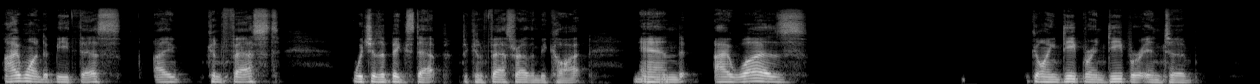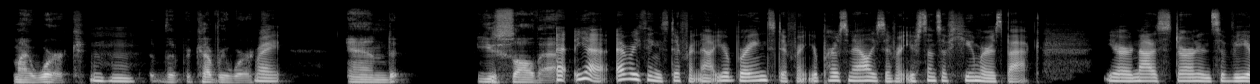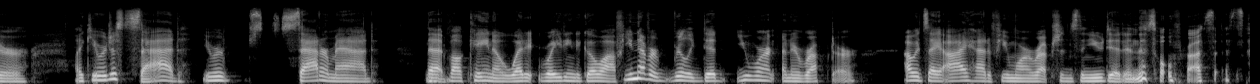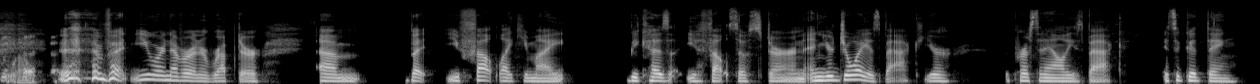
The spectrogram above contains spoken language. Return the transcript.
I wanted to beat this. I confessed, which is a big step to confess rather than be caught. Mm-hmm. And I was going deeper and deeper into my work, mm-hmm. the recovery work. Right. And you saw that. Uh, yeah, everything's different now. Your brain's different, your personality's different, your sense of humor is back. You're not as stern and severe. Like you were just sad. You were sad or mad. That mm. volcano wet, waiting to go off. You never really did. You weren't an erupter. I would say I had a few more eruptions than you did in this whole process. Wow. but you were never an erupter. Um, but you felt like you might because you felt so stern and your joy is back. Your your personality is back. It's a good thing.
